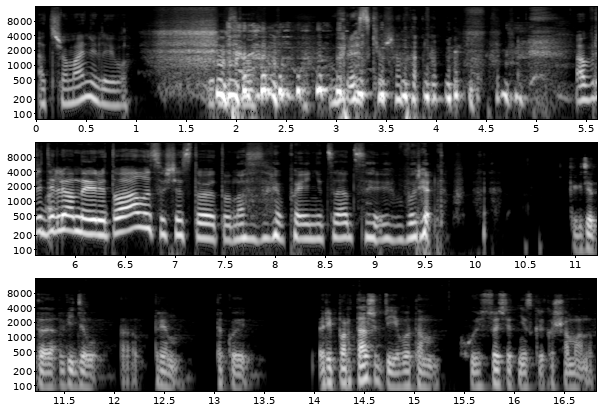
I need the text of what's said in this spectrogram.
отшаманили его. Бурятским шаманом. Определенные ритуалы существуют у нас по инициации бурятов. Где-то видел а, прям такой репортаж, где его там хуесосят несколько шаманов.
